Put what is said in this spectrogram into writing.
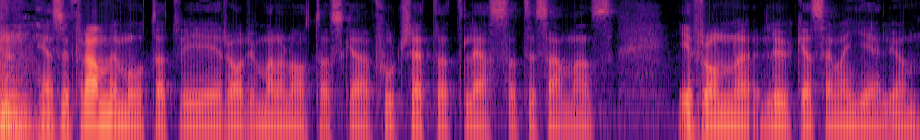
jag ser fram emot att vi i Radio Maranata ska fortsätta att läsa tillsammans ifrån Lukas evangelium.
